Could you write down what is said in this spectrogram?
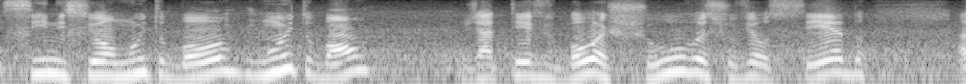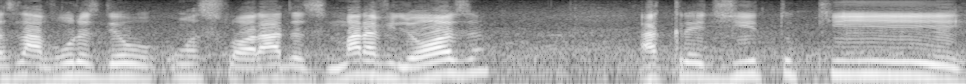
se iniciou muito bom, muito bom. Já teve boas chuvas, choveu cedo, as lavouras deu umas floradas maravilhosas. Acredito que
